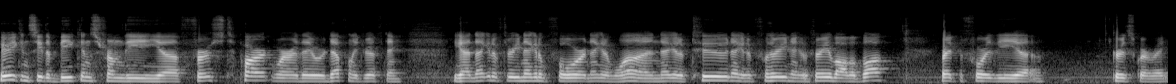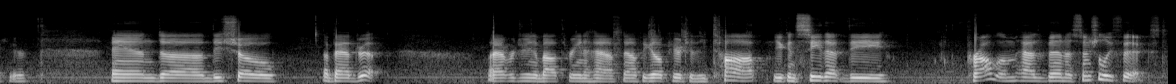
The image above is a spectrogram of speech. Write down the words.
Here you can see the beacons from the uh, first part where they were definitely drifting. You got negative 3, negative 4, negative 1, negative 2, negative 3, negative 3, blah blah blah, right before the uh, grid square right here. And uh, these show a bad drift averaging about three and a half. Now if you go up here to the top you can see that the problem has been essentially fixed.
